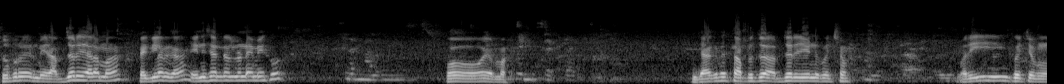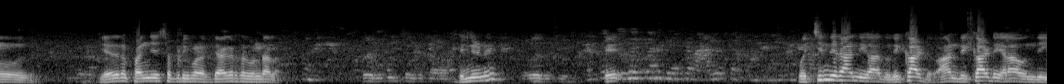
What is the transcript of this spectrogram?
సూపర్వైజర్ మీరు అబ్జర్వ్ చేయాలమ్మా రెగ్యులర్గా. ఎన్ని సెంటర్లు ఉన్నాయి మీకు? ఓ అమ్మా. జాగ్రత్త అబ్జర్వ్ అబ్జర్వ్ చేయండి కొంచెం. మరీ కొంచెము ఏదైనా పని చేసేటప్పటికి మనకు జాగ్రత్తగా ఉండాలి? ఎన్నున్నాయి వచ్చింది రాంది కాదు రికార్డు. ఆన్ రికార్డు ఎలా ఉంది?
